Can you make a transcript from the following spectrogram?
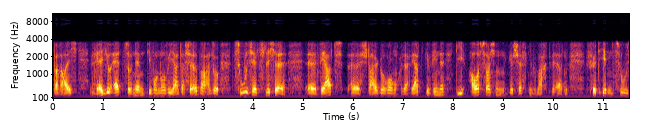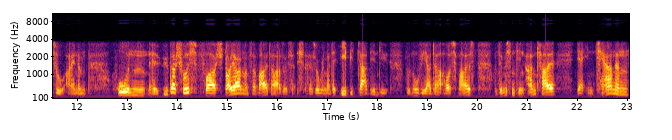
Bereich Value Add, so nennt die Vonovia das selber, also zusätzliche äh, Wertsteigerung oder Wertgewinne, die aus solchen Geschäften gemacht werden, führt eben zu so einem hohen äh, Überschuss vor Steuern und so weiter. Also es ist der sogenannte EBITDA, den die Vonovia da ausweist. Und wir müssen den Anteil der internen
